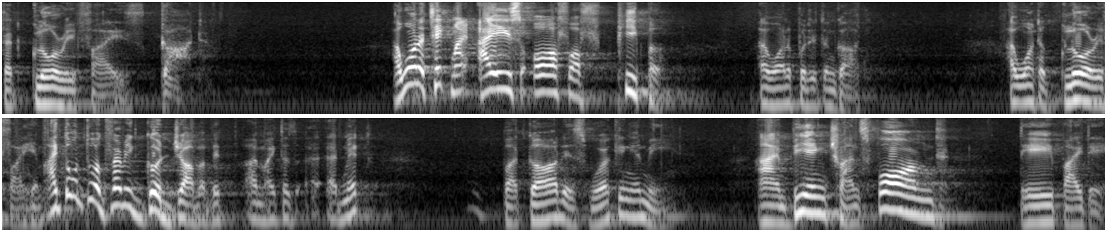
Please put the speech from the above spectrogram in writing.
that glorifies God. I want to take my eyes off of people. I want to put it on God. I want to glorify Him. I don't do a very good job of it, I might uh, admit, but God is working in me. I'm being transformed day by day.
